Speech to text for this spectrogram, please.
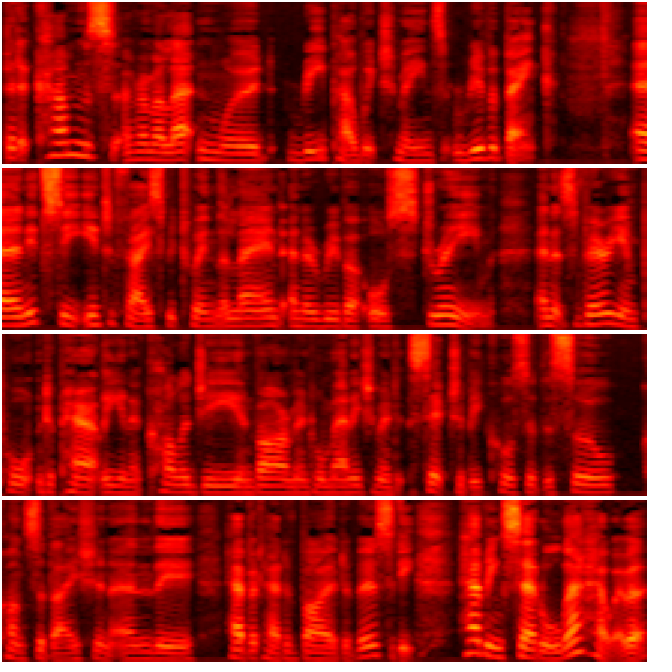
but it comes from a Latin word ripa, which means riverbank and it's the interface between the land and a river or stream. And it's very important, apparently, in ecology, environmental management, etc., because of the soil conservation and the habitat of biodiversity. Having said all that, however,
